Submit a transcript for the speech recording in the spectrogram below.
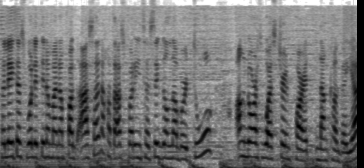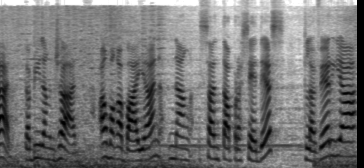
Sa latest bulletin naman ng pag-asa, nakataas pa rin sa signal number 2 ang northwestern part ng Cagayan. Kabilang dyan ang mga bayan ng Santa Pracedes, Claveria,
